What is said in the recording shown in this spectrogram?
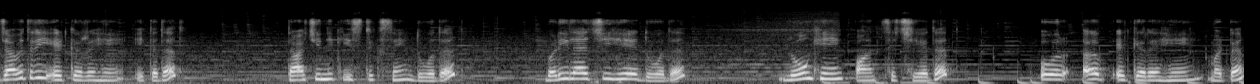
जावित्री ऐड कर रहे हैं एक अदद। दालचीनी की स्टिक्स हैं दो अदद। बड़ी इलायची है, दो अदद, लौंग हैं, पाँच से छः अदद, और अब ऐड कर रहे हैं मटन।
